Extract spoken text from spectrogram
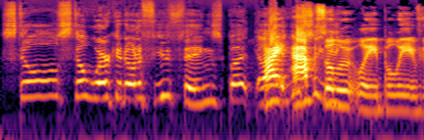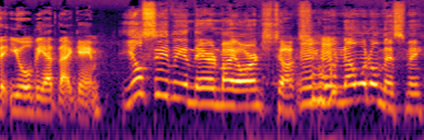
still, still working on a few things, but uh, I absolutely believe that you will be at that game. you'll see me in there in my orange tux. Mm-hmm. no one will miss me.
